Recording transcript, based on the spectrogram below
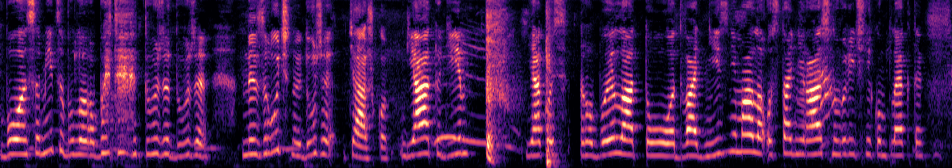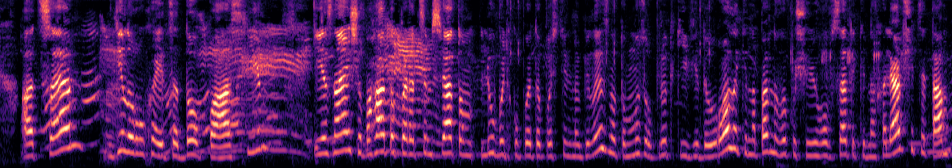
бо самі це було робити дуже-дуже незручно і дуже тяжко. Я тоді якось робила, то два дні знімала останній раз новорічні комплекти. А це діло рухається до Пасхи. І я знаю, що багато перед цим святом любить купити постільну білизну, тому зроблю такий відеоролик і напевно випущу його все-таки на халявщиці. Там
